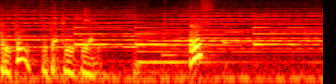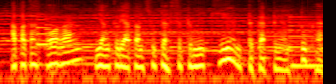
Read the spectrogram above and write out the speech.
tentu juga demikian. Terus, Apakah orang yang kelihatan sudah sedemikian dekat dengan Tuhan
